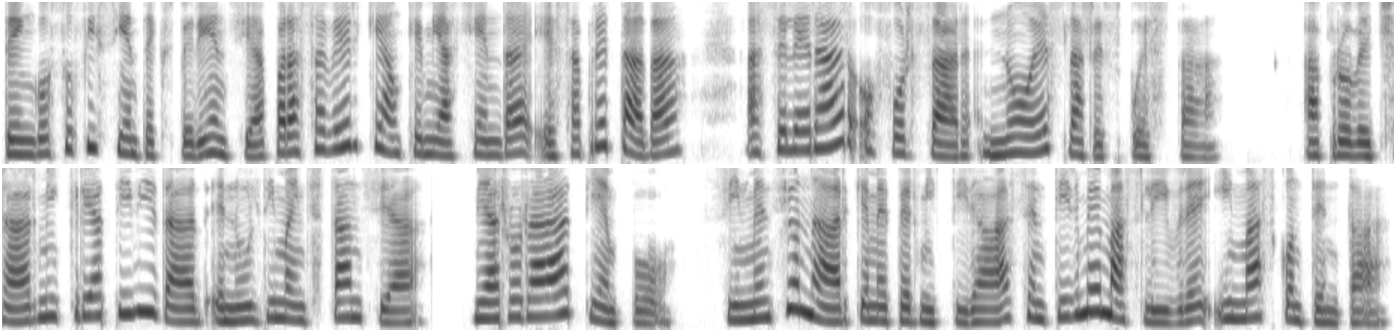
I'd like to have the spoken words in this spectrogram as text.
Tengo suficiente experiencia para saber que aunque mi agenda es apretada, acelerar o forzar no es la respuesta. Aprovechar mi creatividad en última instancia me ahorrará tiempo, sin mencionar que me permitirá sentirme más libre y más contenta,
